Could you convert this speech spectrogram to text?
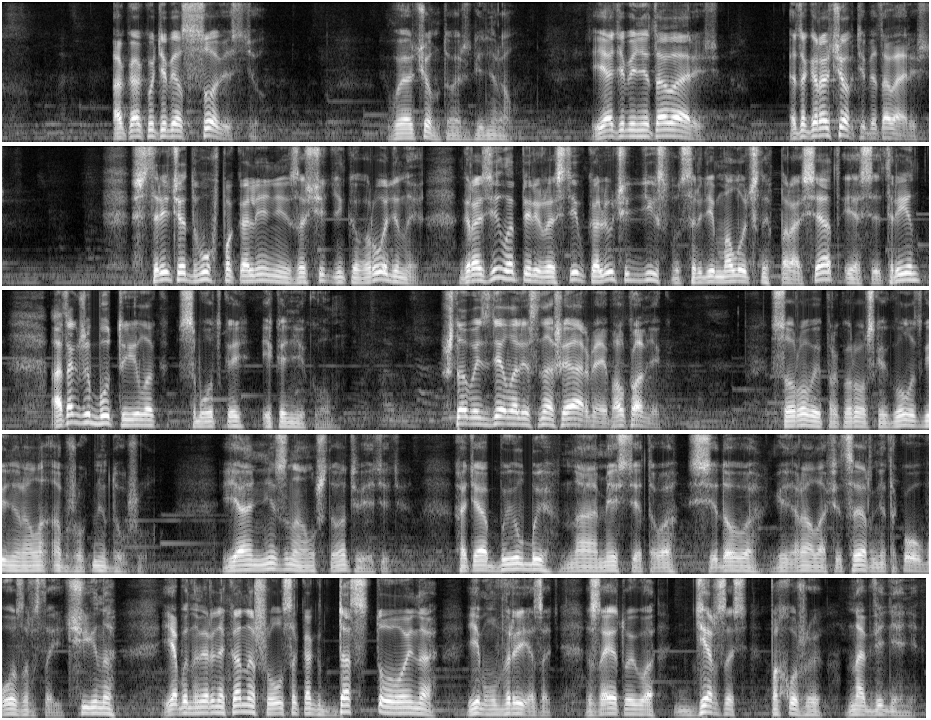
А как у тебя с совестью? Вы о чем, товарищ генерал? Я тебе не товарищ. Это Горачев тебе товарищ. Встреча двух поколений защитников Родины грозила перерасти в колючий диспут среди молочных поросят и осетрин, а также бутылок с водкой и коньяком. «Что вы сделали с нашей армией, полковник?» Суровый прокурорский голос генерала обжег мне душу. Я не знал, что ответить. Хотя был бы на месте этого седого генерала-офицер не такого возраста и чина, я бы наверняка нашелся, как достойно ему врезать за эту его дерзость, похожую на обвинение.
